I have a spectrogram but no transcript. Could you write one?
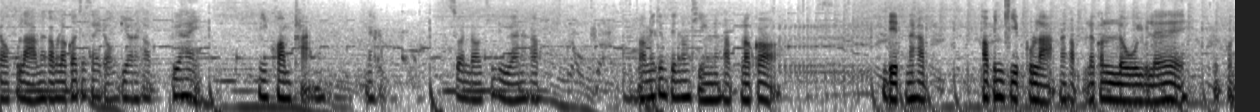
ดอกกุหลาบนะครับ เราก็จะใส่ดอกเดียวนะครับ เพื่อให้มีความขลังนะครับ ส่วนดอกที่เหลือนะครับ เราไม่จำเป็นต้องทิ้งนะครับ แล้วก็เด็ดนะครับ เอาเป็นกีบกุหลาบนะครับ แล้วก็โรยไปเลยทุกคน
